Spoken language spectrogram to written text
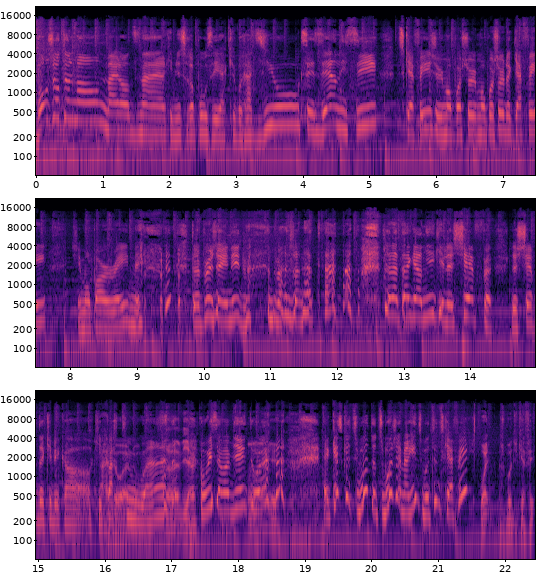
Bonjour tout le monde, mère ordinaire qui est venue se reposer à Cube Radio. C'est zen ici, du café. J'ai eu mon pocheur, mon pocheur de café. J'ai mon Powerade, mais t'es un peu gêné devant, devant Jonathan. Jonathan Garnier qui est le chef, le chef de Québécois, qui est Allô, partout. allô. Hein? Ça va bien? Oui, ça va bien, toi? Euh, Qu'est-ce que tu bois? Toi, tu bois, Jean-Marie? Tu bois-tu du café? Oui, je bois du café.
